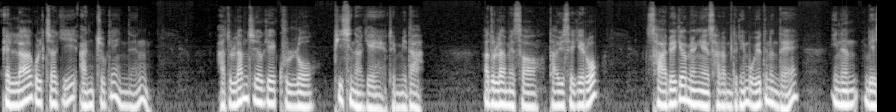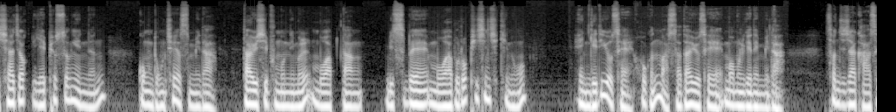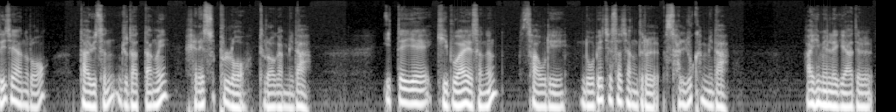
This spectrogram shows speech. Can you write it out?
엘라 골짜기 안쪽에 있는 아둘람 지역의 굴로 피신하게 됩니다. 아둘람에서 다윗에게로 400여 명의 사람들이 모여드는데 이는 메시아적 예표성이 있는 공동체였습니다. 다윗이 부모님을 모압 땅 미스베 모압으로 피신시킨 후 엔게디 요새 혹은 마사다 요새에 머물게 됩니다. 선지자 가스의 제안으로 다윗은 유다 땅의 헤레스풀로 들어갑니다. 이때의 기브아에서는 사울이 노베 제사장들을 살육합니다. 아히멜렉의 아들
